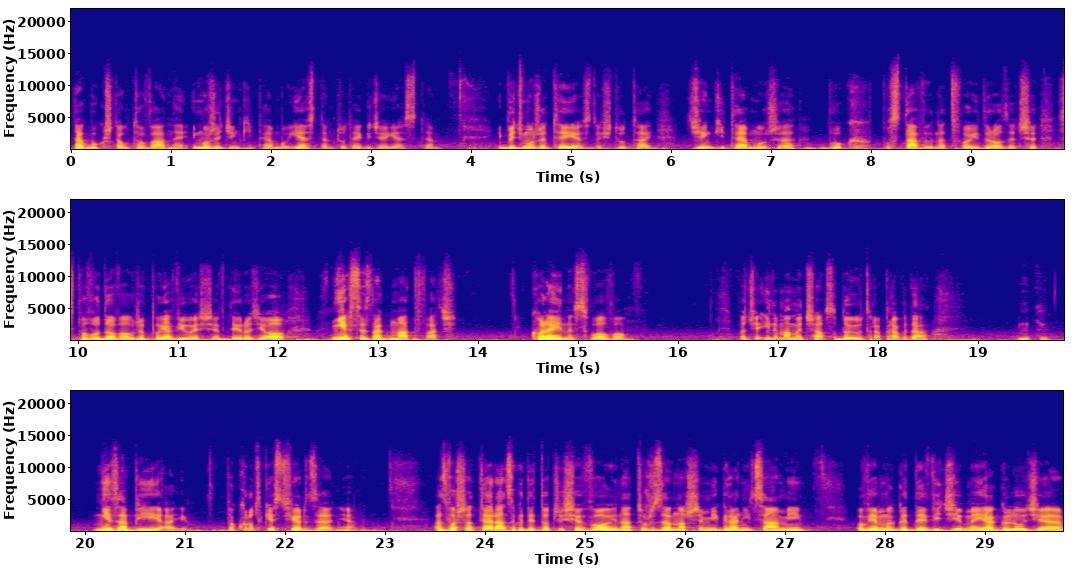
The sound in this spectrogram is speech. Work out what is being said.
tak ukształtowany i może dzięki temu jestem tutaj, gdzie jestem. I być może Ty jesteś tutaj dzięki temu, że Bóg postawił na Twojej drodze, czy spowodował, że pojawiłeś się w tej rodzinie. O, nie chcę zagmatwać. Kolejne słowo. Zobaczcie, ile mamy czasu? Do jutra, prawda? Nie zabijaj. To krótkie stwierdzenie. A zwłaszcza teraz, gdy toczy się wojna tuż za naszymi granicami, powiem, gdy widzimy, jak ludzie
